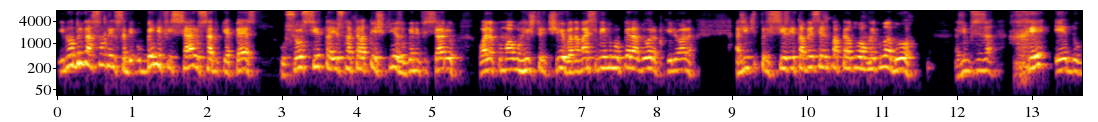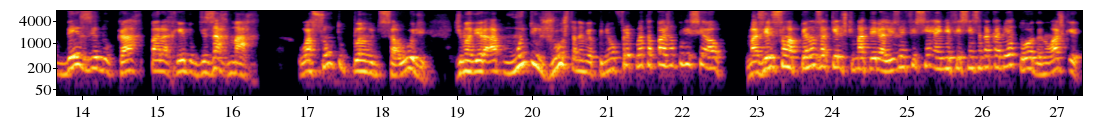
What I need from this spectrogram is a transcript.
E não é obrigação dele saber. O beneficiário sabe o que é PS. O senhor cita isso naquela pesquisa. O beneficiário olha como algo restritivo, ainda mais se vem de uma operadora, porque ele olha. a gente precisa, e talvez seja o papel do regulador, a gente precisa deseducar para desarmar. O assunto plano de saúde, de maneira muito injusta, na minha opinião, frequenta a página policial. Mas eles são apenas aqueles que materializam a ineficiência da cadeia toda. Eu não acho que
